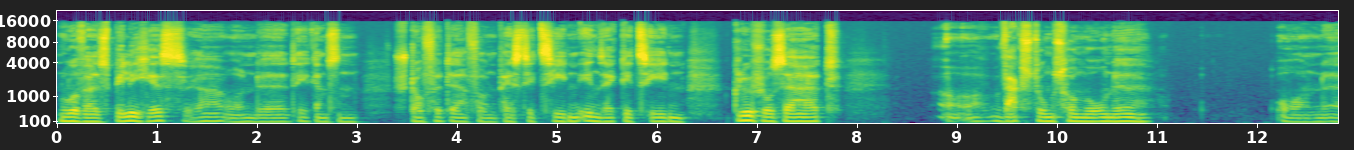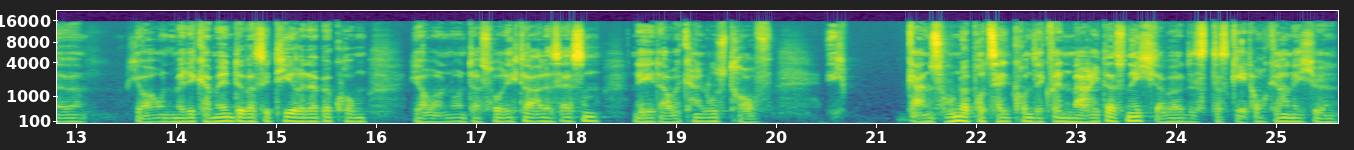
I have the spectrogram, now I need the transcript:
nur weil es billig ist. Ja, und äh, die ganzen Stoffe da von Pestiziden, Insektiziden, Glyphosat, äh, Wachstumshormone und äh, ja, und Medikamente, was die Tiere da bekommen. Ja, und, und das soll ich da alles essen? Nee, da habe ich keine Lust drauf. Ich ganz 100% konsequent mache ich das nicht, aber das, das geht auch gar nicht, wenn,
